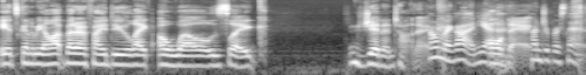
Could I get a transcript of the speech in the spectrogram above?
it's gonna be a lot better if I do like a Wells like gin and tonic. Oh my god, yeah, all day. hundred percent.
